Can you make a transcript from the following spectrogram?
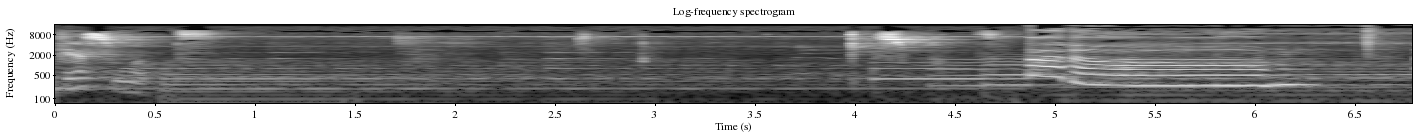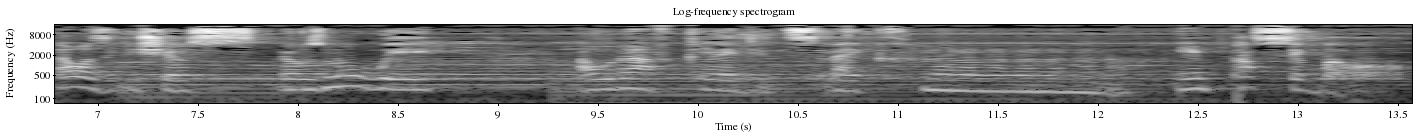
Guess what? That was delicious. There was no way I wouldn't have cleared it. Like, no, no, no, no, no, no, no. Impossible.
